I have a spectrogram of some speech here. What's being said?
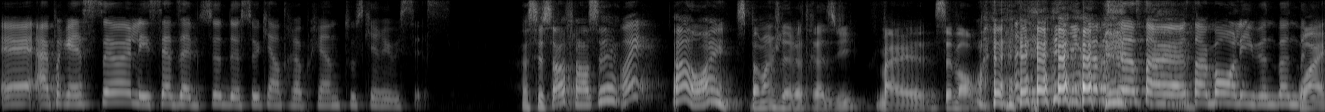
après ça, les sept habitudes de ceux qui entreprennent tout ce qui réussissent. Ah, c'est ça en français? Oui. Ah ouais, c'est pas mal que je l'aurais traduit. Ben, c'est bon. comme ça, c'est un, un, bon livre, une bonne Ouais,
